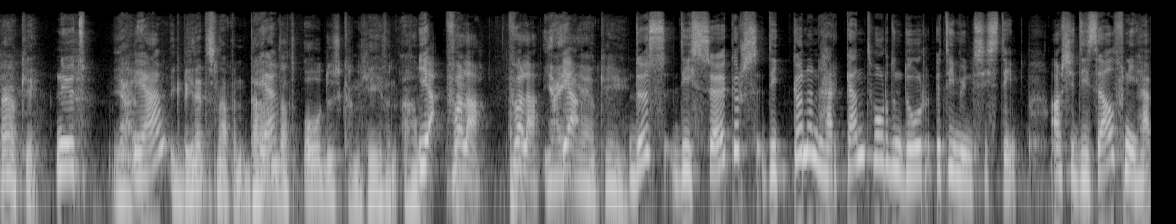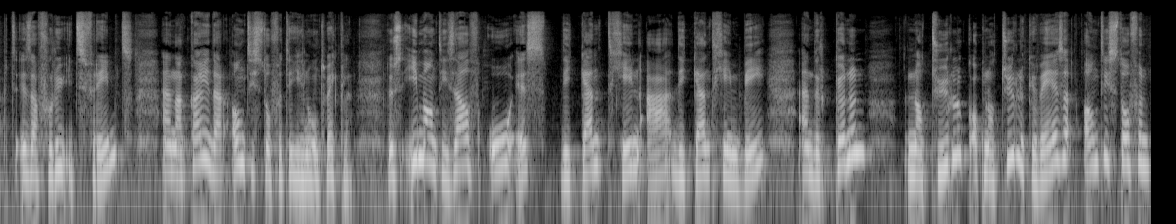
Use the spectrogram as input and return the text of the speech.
Ah, oké. Nu het, Ja, ja? ik begin het te snappen. Daarom Ja? dat O dus kan geven aan... Ja, voilà. Voilà. Ja, ja, ja, oké. Dus die suikers die kunnen herkend worden door het immuunsysteem. Als je die zelf niet hebt, is dat voor u iets vreemds. En dan kan je daar antistoffen tegen ontwikkelen. Dus iemand die zelf O is, die kent geen A, die kent geen B. En er kunnen natuurlijk, op natuurlijke wijze antistoffen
